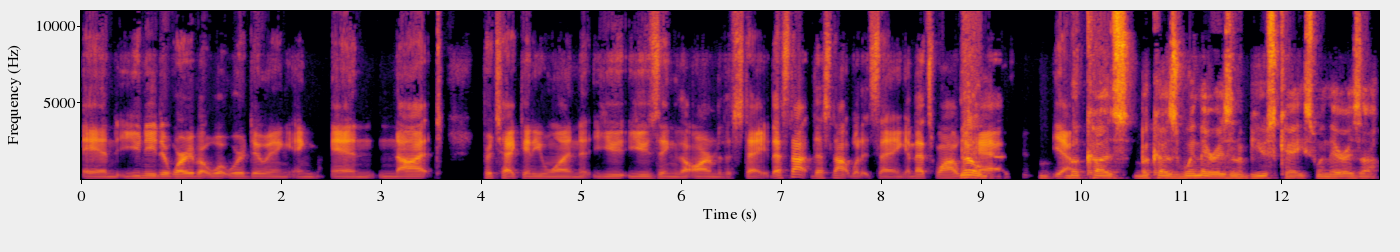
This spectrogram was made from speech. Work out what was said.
And you need to worry about what we're doing and and not protect anyone u- using the arm of the state. That's not that's not what it's saying, and that's why we no, have yeah because because when there is an abuse case, when there is a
